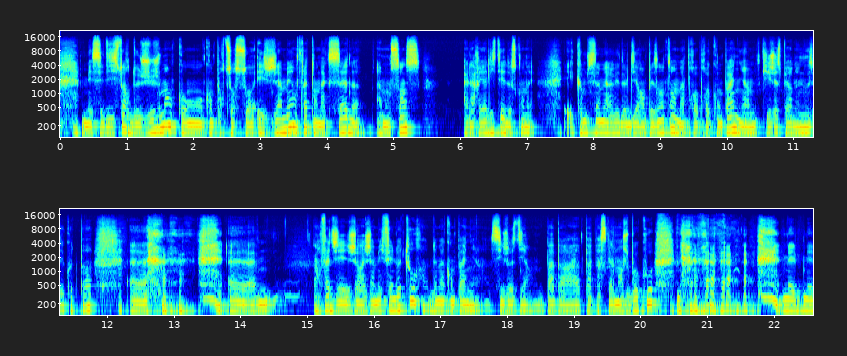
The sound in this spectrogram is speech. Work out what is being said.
mais c'est des histoires de jugement qu'on qu porte sur soi et jamais en fait on accède à mon sens à la réalité de ce qu'on est. Et comme ça m'est arrivé de le dire en plaisantant, ma propre compagne, qui j'espère ne nous écoute pas, euh, euh, en fait, j'aurais jamais fait le tour de ma compagne, si j'ose dire. Pas, pas, pas parce qu'elle mange beaucoup, mais, mais,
